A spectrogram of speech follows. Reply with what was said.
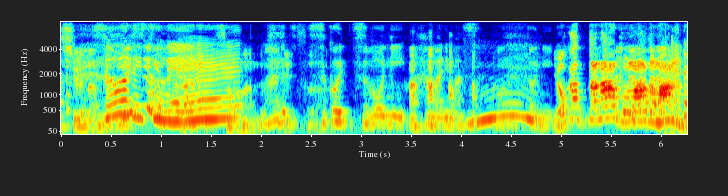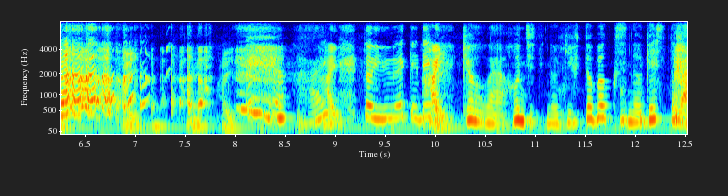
中なんで、そうですよですねそうなんでます実は。すごいツボにはまります。うん。本当に。よかったなポマードマン。はいはい。はい、はい。というわけで、はい。今日は本日のギフトボックスのゲストは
